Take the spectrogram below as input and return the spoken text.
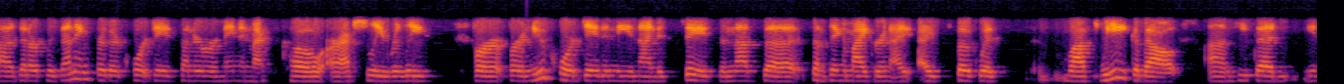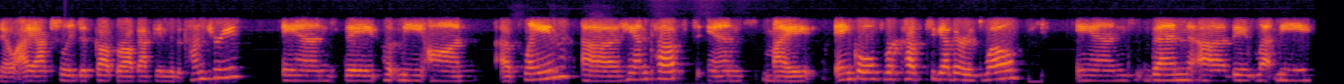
uh, that are presenting for their court dates under Remain in Mexico are actually released for, for a new court date in the United States. And that's uh, something a migrant I, I spoke with last week about. Um, he said, you know, I actually just got brought back into the country and they put me on a plane, uh, handcuffed, and my ankles were cuffed together as well. And then uh, they let me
